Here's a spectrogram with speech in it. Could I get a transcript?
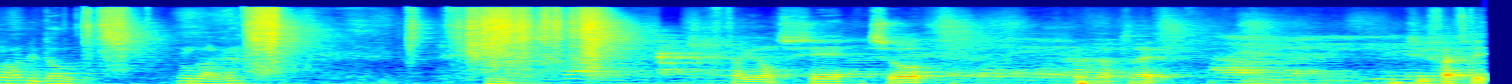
400 double. Bad, huh? Final set, so putting up to that 250.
